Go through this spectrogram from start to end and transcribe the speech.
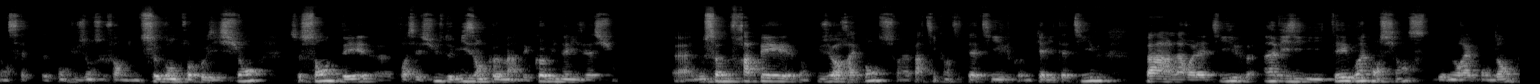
dans cette conclusion sous forme d'une seconde proposition, ce sont des processus de mise en commun, des communalisations. Nous sommes frappés dans plusieurs réponses sur la partie quantitative comme qualitative par la relative invisibilité ou inconscience de nos répondants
